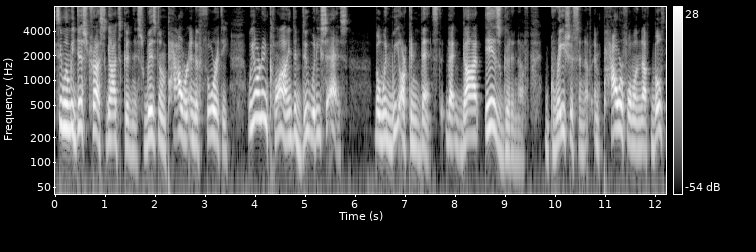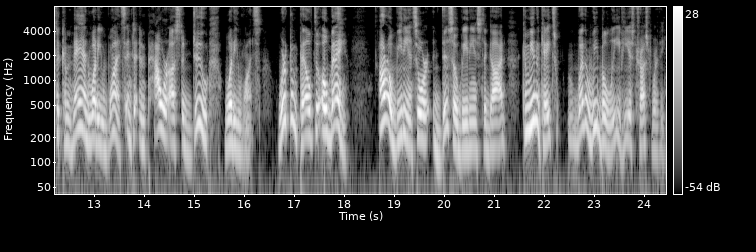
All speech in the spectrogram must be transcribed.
See, when we distrust God's goodness, wisdom, power, and authority, we aren't inclined to do what He says. But when we are convinced that God is good enough, gracious enough, and powerful enough both to command what He wants and to empower us to do what He wants, we're compelled to obey. Our obedience or disobedience to God communicates whether we believe He is trustworthy.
